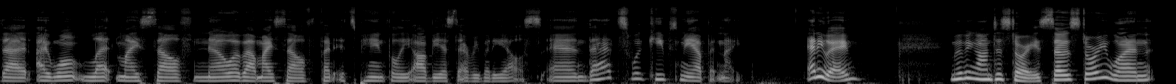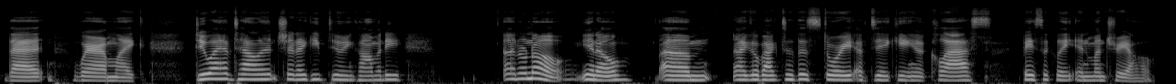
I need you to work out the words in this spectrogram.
that I won't let myself know about myself, but it's painfully obvious to everybody else? And that's what keeps me up at night. Anyway, moving on to stories. So story one that where I'm like, do I have talent? Should I keep doing comedy? I don't know. You know, um, I go back to this story of taking a class basically in Montreal.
